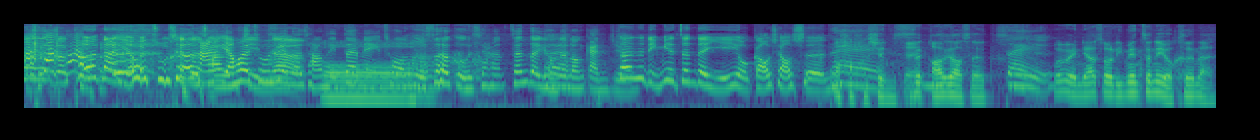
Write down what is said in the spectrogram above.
那个柯南也会出现的场景，也会出现的场景，对，没错，古色古香，真的有那种感觉。但是里面真的也有高校生，对，是高校生，对。我以为你要说里面真的有柯南，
